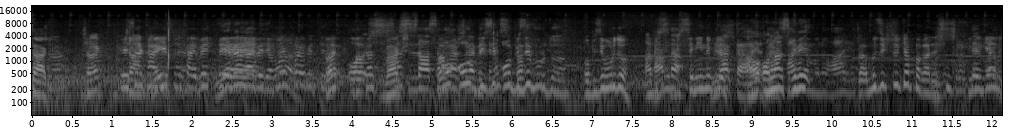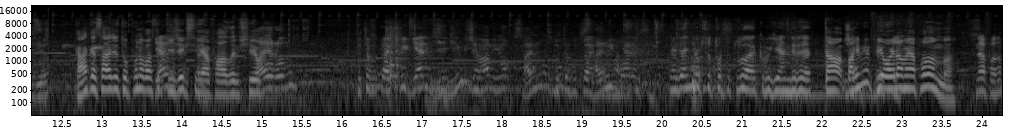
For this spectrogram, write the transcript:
Çak, Çak, çak. Çak. Veysel kaybetti. kaybetti. Niye ben kaybediyorum Ben ama? kaybettim. Bak o. Bak. siz de Hasan'a O, o bizi o bizi vurdu. O bizi vurdu. Abi Tamam biz, da biz seni bir yenebiliyoruz. dakika hayır. Onlar ben seni- bunu hayır. Bak, Mızıkçılık yapma kardeşim. Mızıkçılık Gelir değil gel bu. misin? Kanka sadece topuna basıp giyeceksin ya fazla bir şey yok. Hayır oğlum. Bu topuklu ayakkabı giyer misin? Giy giymeyeceğim abi yok saymıyoruz. Bu topuklu ayakkabı giyer misin? Neden yoksa topuklu ayakkabı giyenlere Tamam şey mi bak bir yapıyorsun? oylama yapalım mı? Ne yapalım?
